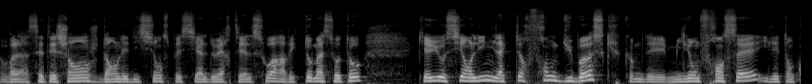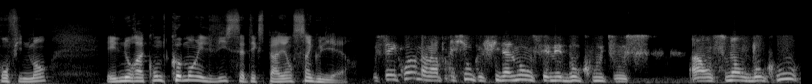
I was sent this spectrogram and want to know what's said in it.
Voilà, cet échange dans l'édition spéciale de RTL Soir avec Thomas Soto, qui a eu aussi en ligne l'acteur Franck Dubosc, comme des millions de Français. Il est en confinement et il nous raconte comment il vit cette expérience singulière. Vous savez quoi? On a l'impression que finalement on s'aimait beaucoup tous. Hein, on se manque beaucoup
